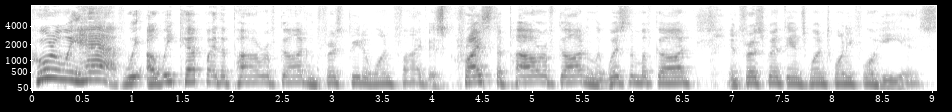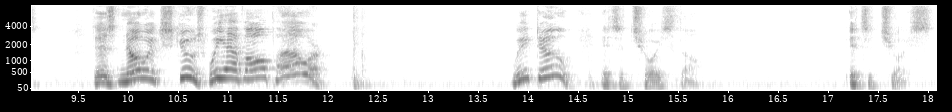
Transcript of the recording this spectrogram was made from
who do we have? We, are we kept by the power of God in 1 Peter 1 5? Is Christ the power of God and the wisdom of God? In 1 Corinthians 1 24, he is. There's no excuse. We have all power. We do. It's a choice, though. It's a choice.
